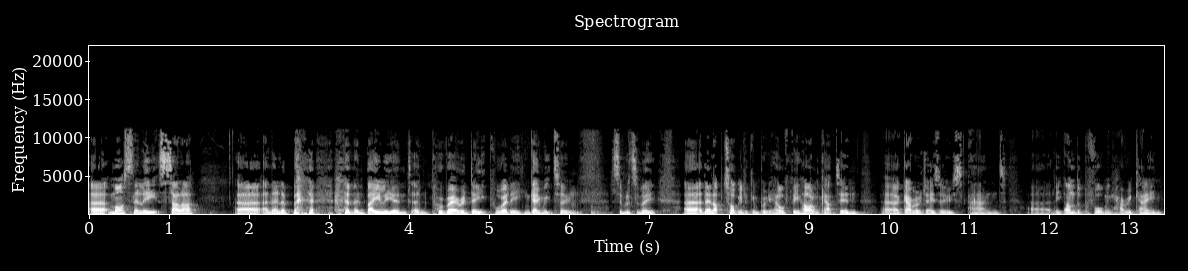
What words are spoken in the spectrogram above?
Uh, Martinelli, Salah, Uh, and then a, and then Bailey and, and Pereira deep already in game week two, similar to me. Uh, and then up top, you're looking pretty healthy. Haaland captain, uh, Gabriel Jesus, and uh, the underperforming Harry Kane.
